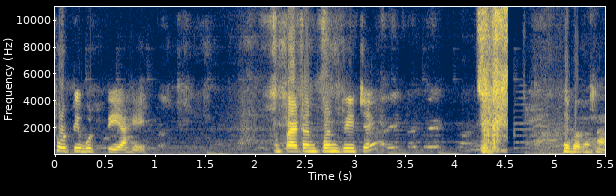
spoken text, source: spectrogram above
छोटी बुट्टी आहे. पॅटर्न पण रिच आहे. हे बघा. हा.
